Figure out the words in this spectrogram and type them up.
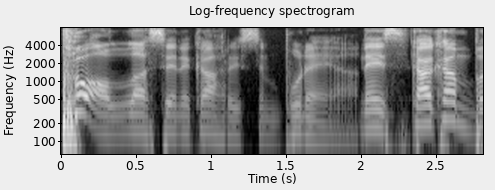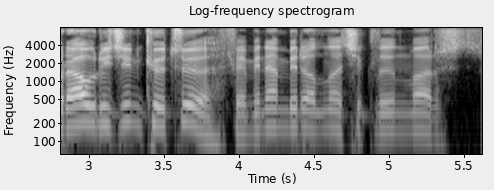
Puh Allah seni kahretsin. Bu ne ya? Neyse. Kankam Brow Ridge'in kötü. Feminen bir alın açıklığın var.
